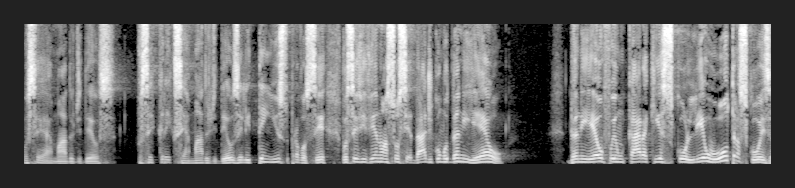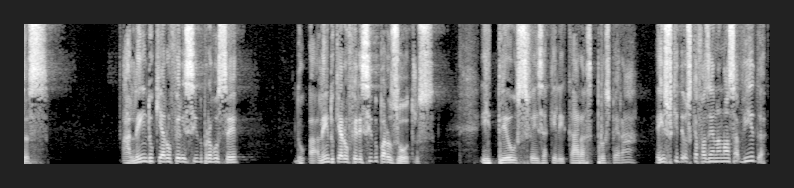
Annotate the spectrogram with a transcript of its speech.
Você é amado de Deus. Você crê que você é amado de Deus, Ele tem isso para você. Você viver numa sociedade como Daniel. Daniel foi um cara que escolheu outras coisas, além do que era oferecido para você, do, além do que era oferecido para os outros. E Deus fez aquele cara prosperar. É isso que Deus quer fazer na nossa vida.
